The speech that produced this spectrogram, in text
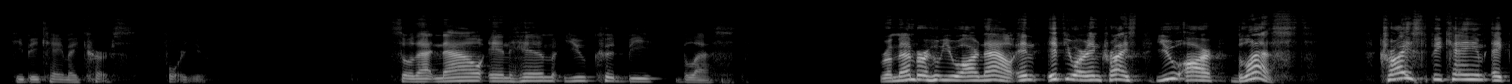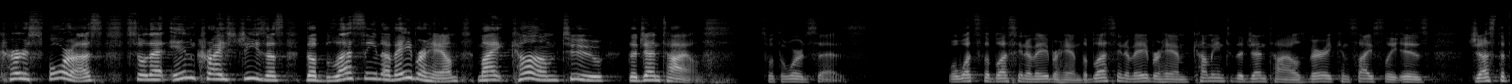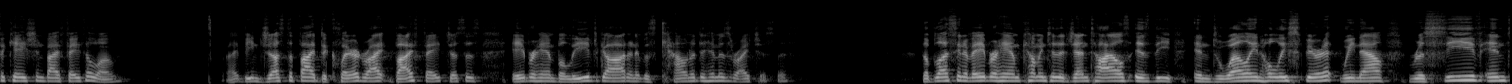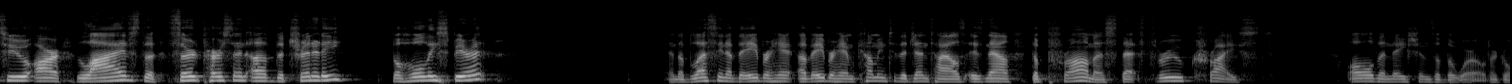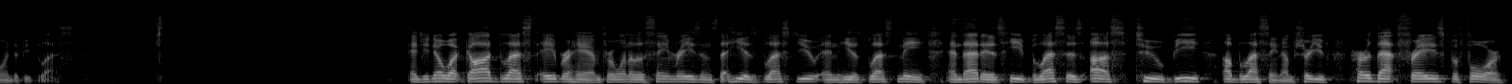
He became a curse for you. So that now in him you could be blessed. Remember who you are now. And if you are in Christ, you are blessed. Christ became a curse for us so that in Christ Jesus, the blessing of Abraham might come to the Gentiles. That's what the word says. Well, what's the blessing of Abraham? The blessing of Abraham coming to the Gentiles very concisely is justification by faith alone. Right? Being justified, declared right by faith, just as Abraham believed God and it was counted to him as righteousness. The blessing of Abraham coming to the Gentiles is the indwelling Holy Spirit. We now receive into our lives the third person of the Trinity, the Holy Spirit. And the blessing of, the Abraham, of Abraham coming to the Gentiles is now the promise that through Christ, all the nations of the world are going to be blessed. And you know what? God blessed Abraham for one of the same reasons that he has blessed you and he has blessed me, and that is he blesses us to be a blessing. I'm sure you've heard that phrase before,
